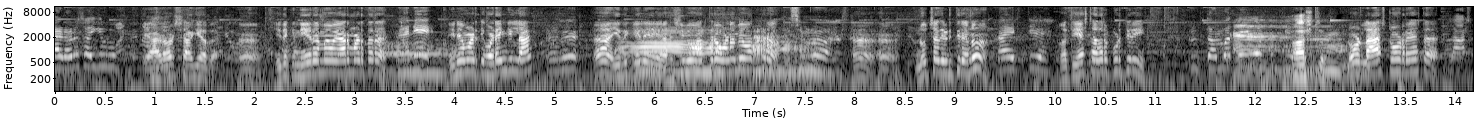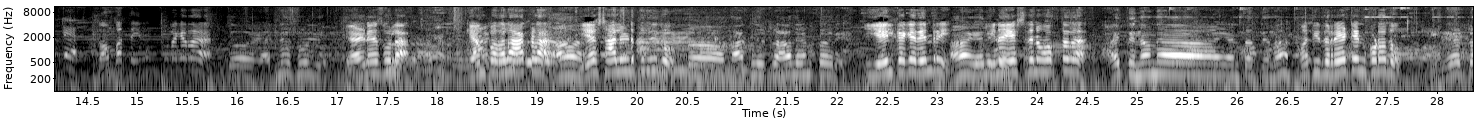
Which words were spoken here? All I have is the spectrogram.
ಎರಡು ವರ್ಷ ಆಗಿರ್ಬೇಕು ಎರಡು ವರ್ಷ ಆಗ್ಯದ? ಇದಕ್ಕೆ ನೀರ ಯಾರು ಮಾಡ್ತಾರ? ಇನ್ನೇ ನೀನೇ ಮಾಡ್ತಿ ಹೊಡಂಗಿಲ್ಲ ಹಾ ಇದಕ್ಕೆ ಎಲ್ಲಿ ಮಾತ್ರ ಒಣಮೆ ಹಾಕ್ತಾರ ಹಾ ಹಾ. ನುಚ್ಚದ ಇಡ್ತೀರೇನು ಮತ್ತೆ ಎಷ್ಟು ಆದ್ರೆ ಕೊಡ್ತೀರಿ ಲಾಸ್ಟ್. ನೋಡ್ ಲಾಸ್ಟ್ ನೋಡ್ರಿ ಎಷ್ಟ ತೊಂಬತ್ತೈದು ಎರಡನೇ ಸೂಲಿ. ಎರಡನೇ ಸೂಲ? ಕೆಂಪದಲ್ಲ ಆಕಳ? ಎಷ್ಟ್ ಹಾಲು ಹಿಂಡ್ತದ ಇದು? ನಾಲ್ಕು ಲೀಟರ್ ಹಾಲು ಎಣ್ತದ್ರಿ ಈಗ ಏಲ್ಕಾಗ್ಯದೇನ್ರಿ ಹಾ, ಇನ್ನ ಎಷ್ಟ್ ದಿನ ಹೋಗ್ತದ? ಆಯ್ತು ಇನ್ನೊಂದು ಎಂಟತ್ತು ದಿನ. ಮತ್ತೆ ಇದು ರೇಟ್ ಏನ್ ಕೊಡೋದು? ರೇಟ್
